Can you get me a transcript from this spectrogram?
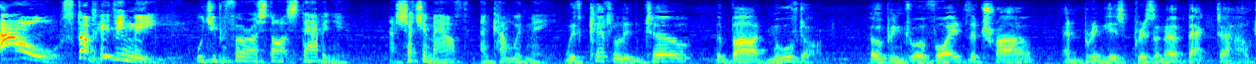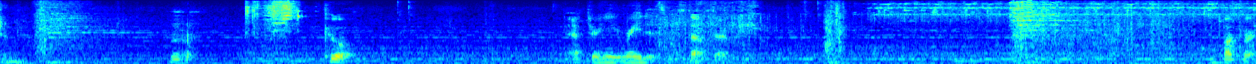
Ow! Stop hitting me! Would you prefer I start stabbing you? Now shut your mouth and come with me. With Ketill in tow, the bard moved on, hoping to avoid the trial and bring his prisoner back to Houton. Hmm. cool. After he raided some stuff there. Buckler.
